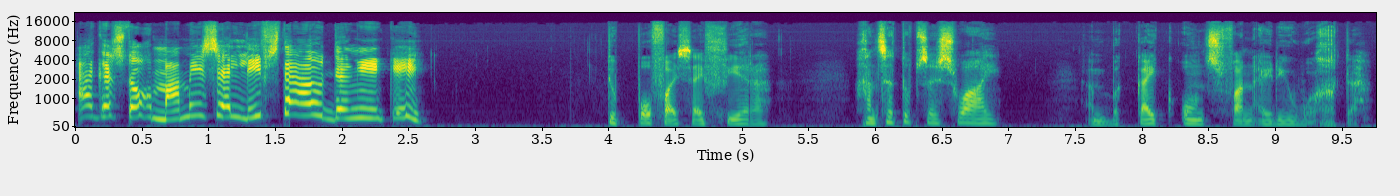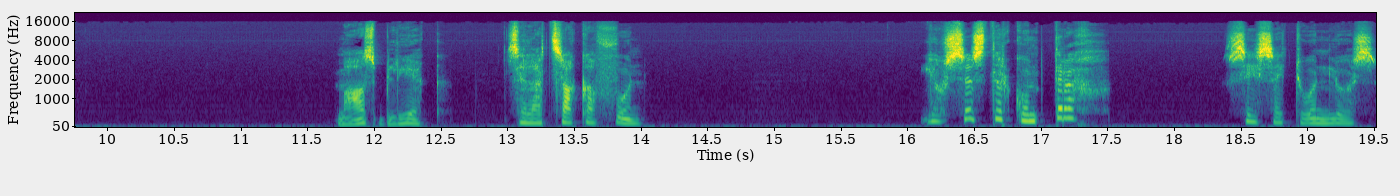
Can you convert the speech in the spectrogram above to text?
Ek is tog mammie se liefste ou dingetjie. Toe pof hy sy vere, gaan sit op sy swaai en bekyk ons vanuit die hoogte. Maas bleek. Sy laat sak affoon. Jou suster kom terug, sê sy toonloos.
